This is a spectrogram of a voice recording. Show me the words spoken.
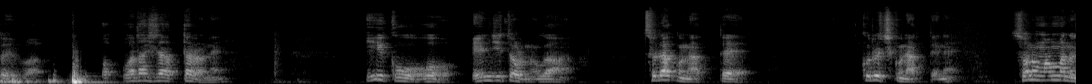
例えば私だったらねいい子を演じ取るのが辛くなって苦しくなってねそのまんまの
